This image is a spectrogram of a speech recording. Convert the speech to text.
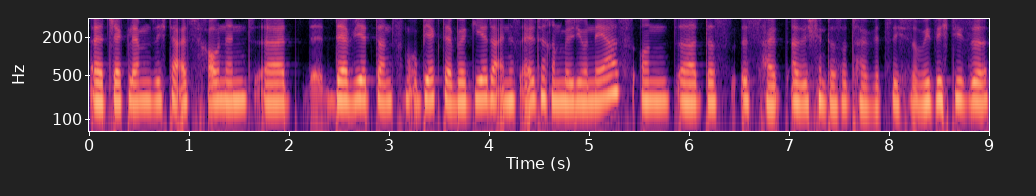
äh, Jack Lemmon sich da als Frau nennt, äh, der wird dann zum Objekt der Begierde eines älteren Millionärs. Und äh, das ist halt, also ich finde das total witzig, so wie sich diese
